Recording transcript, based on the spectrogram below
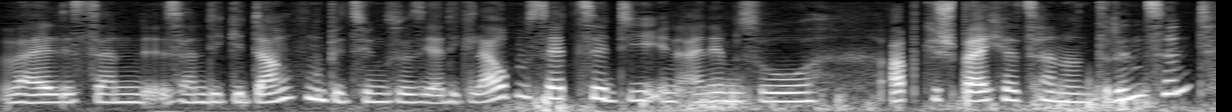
weil es sind, es sind die Gedanken bzw. ja die Glaubenssätze, die in einem so abgespeichert sind und drin sind.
